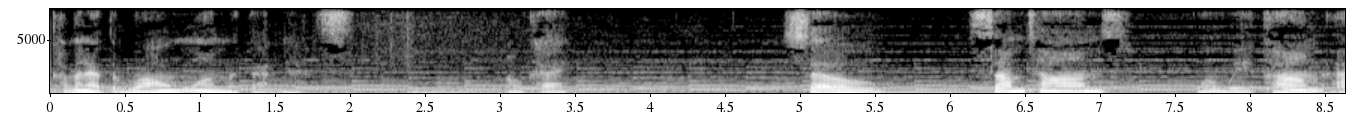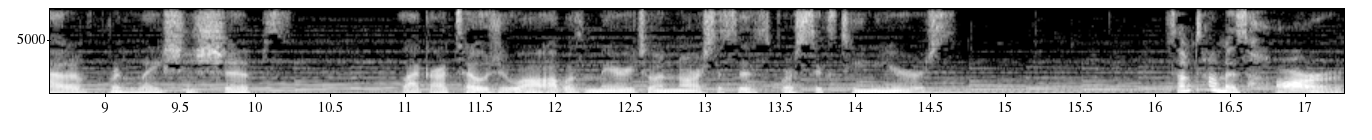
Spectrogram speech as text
Coming at the wrong one with that mess. Okay? So, sometimes when we come out of relationships, like I told you all, I was married to a narcissist for 16 years. Sometimes it's hard.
